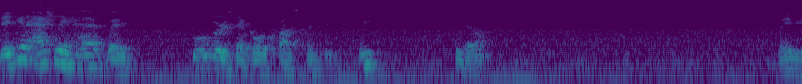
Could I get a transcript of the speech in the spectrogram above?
they can actually have like Ubers that go across countries. Oui. In general. Maybe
